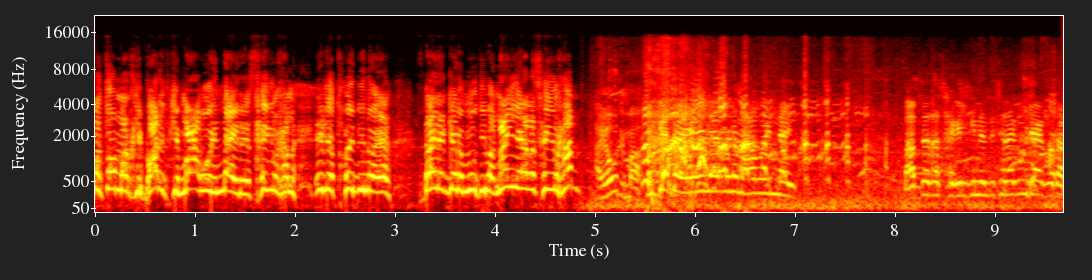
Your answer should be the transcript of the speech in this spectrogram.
মা তোমার কি বাড়িত কি মা বই নাই রে খান। এটা থই দিন ডাইরেক্ট গেলে মুতিবা নাই এলা সাইকেল খান। ঠিক আছে এই মা নাই। বাপ দাদা সাইকেল কিনে দিছে নাকি উঠে কথা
